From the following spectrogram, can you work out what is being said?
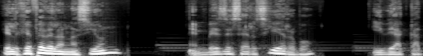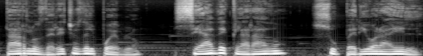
El jefe de la nación, en vez de ser siervo y de acatar los derechos del pueblo, se ha declarado superior a él,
